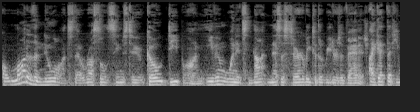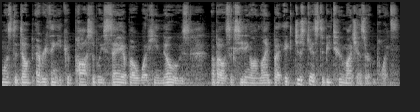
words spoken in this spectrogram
a lot of the nuance that Russell seems to go deep on, even when it's not necessarily to the reader's advantage. I get that he wants to dump everything he could possibly say about what he knows about succeeding online, but it just gets to be too much at certain points.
